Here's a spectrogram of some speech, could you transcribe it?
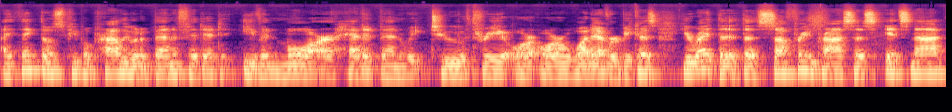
I think those people probably would have benefited even more had it been week two, three, or or whatever. Because you're right, the the suffering process. It's not,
